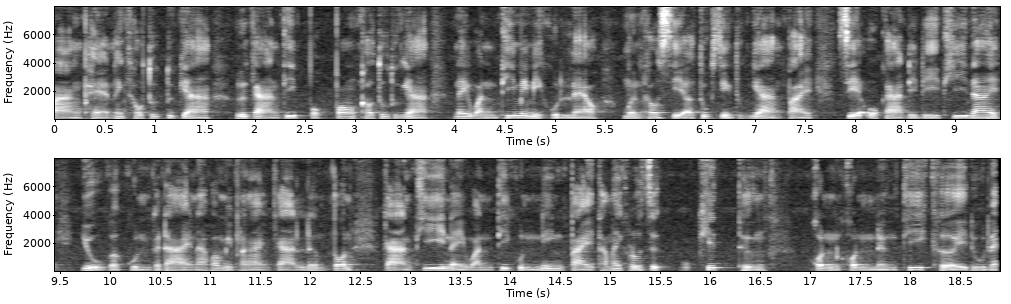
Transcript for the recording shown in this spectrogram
วางแผนให้เขาทุกๆอย่าง หรือการที่ปกป้องเขาทุกๆอย่าง ในวันที่ไม่มีคุณแล้ว เหมือนเขาเสียทุกสิ่งทุกอย่างไป เสียโอกาสดีๆ ที่ได้อยู่กับคุณก็ได้นะ เพราะมีพลังงานการเริ่มต้น การที่ในวันที่คุณนิ่งไปทำให้เขารู้สึกคิดถึงคนคนหนึ่งที่เคยดูแล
